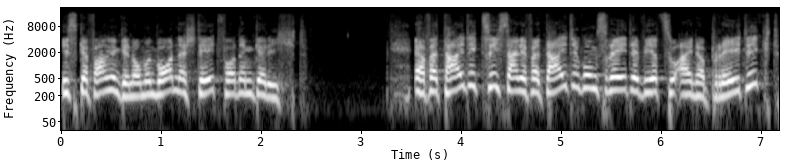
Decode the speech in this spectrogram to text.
ist gefangen genommen worden. Er steht vor dem Gericht. Er verteidigt sich. Seine Verteidigungsrede wird zu einer Predigt.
